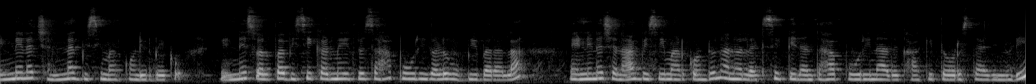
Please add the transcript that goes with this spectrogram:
ಎಣ್ಣೆನ ಚೆನ್ನಾಗಿ ಬಿಸಿ ಮಾಡ್ಕೊಂಡಿರಬೇಕು. ಎಣ್ಣೆ ಸ್ವಲ್ಪ ಬಿಸಿ ಕಡಿಮೆ ಇದ್ದರೂ ಸಹ ಪೂರಿಗಳು ಉಬ್ಬಿ ಬರಲ್ಲ. ಎಣ್ಣೆನ ಚೆನ್ನಾಗಿ ಬಿಸಿ ಮಾಡಿಕೊಂಡು ನಾನು ಲಟ್ಸಿಟ್ಟಿದಂತಹ ಪೂರಿನ ಅದಕ್ಕೆ ಹಾಕಿ ತೋರಿಸ್ತಾ ಇದ್ದೀನಿ ನೋಡಿ.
